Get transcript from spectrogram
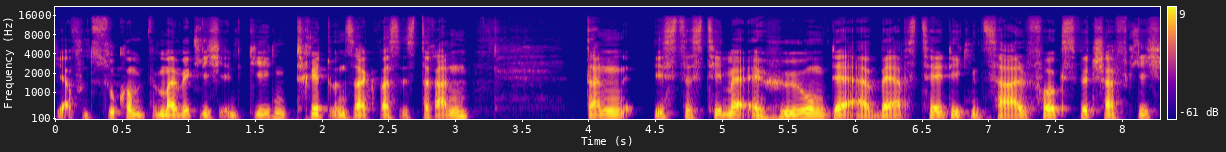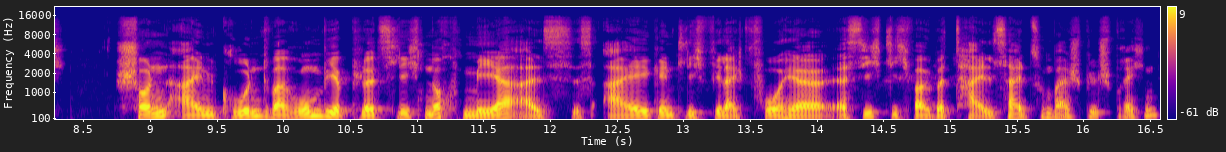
die auf uns zukommen, wenn man wirklich entgegentritt und sagt, was ist dran, dann ist das Thema Erhöhung der erwerbstätigen Zahl volkswirtschaftlich schon ein Grund, warum wir plötzlich noch mehr, als es eigentlich vielleicht vorher ersichtlich war, über Teilzeit zum Beispiel sprechen,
